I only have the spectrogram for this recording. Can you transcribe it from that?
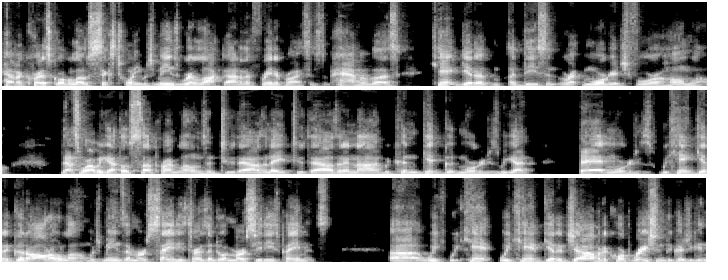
have a credit score below 620, which means we're locked out of the free enterprise system. Half of us can't get a, a decent mortgage for a home loan. That's why we got those subprime loans in 2008, 2009. We couldn't get good mortgages. We got bad mortgages. We can't get a good auto loan, which means a Mercedes turns into a Mercedes payments. Uh, we we can't we can't get a job at a corporation because you can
